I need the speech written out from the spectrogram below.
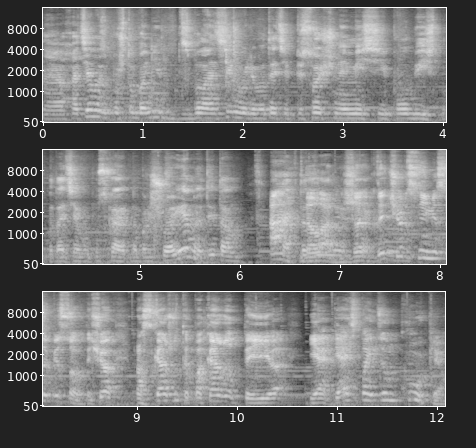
э, хотелось бы, чтобы они сбалансировали вот эти песочные миссии по убийству, когда тебя выпускают на большую арену, и ты там... А, ты да ладно, думаешь, да, как да ты- черт с ними с Ubisoft. Еще расскажут и покажут, и, и опять пойдем купим.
